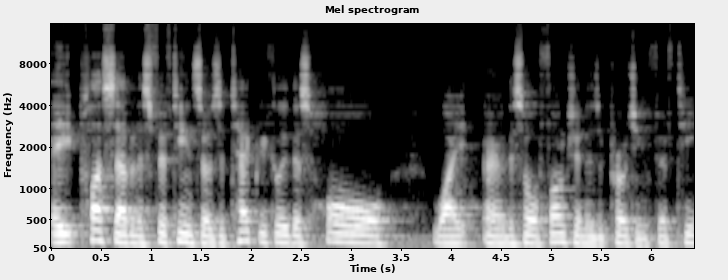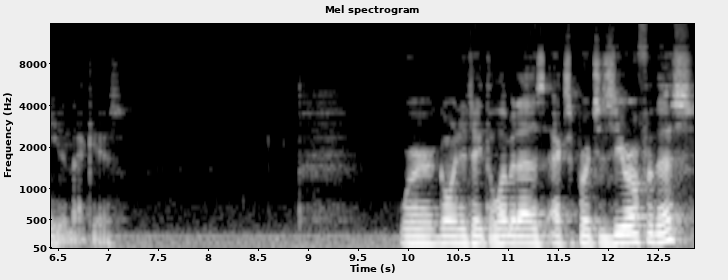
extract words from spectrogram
8 plus 7 is 15, so it's technically this whole y, or this whole function is approaching 15 in that case. We're going to take the limit as x approaches 0 for this.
